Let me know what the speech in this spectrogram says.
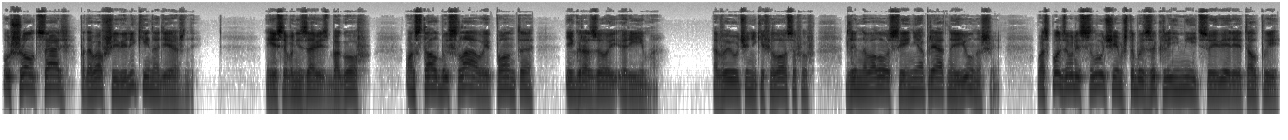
Ушел царь, подававший великие надежды. Если бы не зависть богов, он стал бы славой Понта и грозой Рима. Вы, ученики философов, длинноволосые и неопрятные юноши, воспользовались случаем, чтобы заклеймить суеверие толпы.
